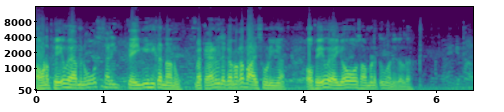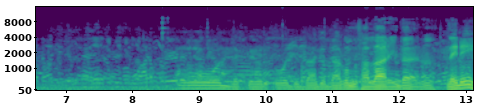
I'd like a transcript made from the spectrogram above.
ਹੁਣ ਫੇ ਹੋਇਆ ਮੈਨੂੰ ਉਸ ਸਾਲੀ ਕਈ ਵੀ ਸੀ ਕੰਨਾਂ ਨੂੰ। ਮੈਂ ਕਹਿਣ ਵੀ ਲੱਗਾ ਮੈਂ ਕਿਹਾ ਆਵਾਜ਼ ਸੁਣੀ ਆ। ਉਹ ਫੇ ਹੋਇਆ ਈ ਉਹ ਸਾਹਮਣੇ ਧੂਆ ਨਿਕਲਦਾ। ਉਹ ਉਹ ਜਿੱਦਾਂ ਜਿੱਦਾਂ ਕੋ ਮਸਾਲਾ ਰਹਿੰਦਾ ਹੈ ਨਾ। ਨਹੀਂ ਨਹੀਂ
